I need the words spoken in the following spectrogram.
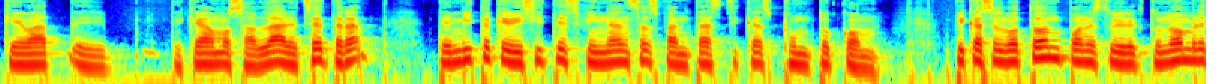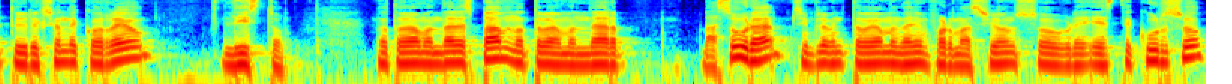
qué va, eh, de qué vamos a hablar, etcétera te invito a que visites finanzasfantásticas.com. Picas el botón, pones tu, tu nombre, tu dirección de correo, listo. No te voy a mandar spam, no te voy a mandar basura, simplemente te voy a mandar información sobre este curso,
